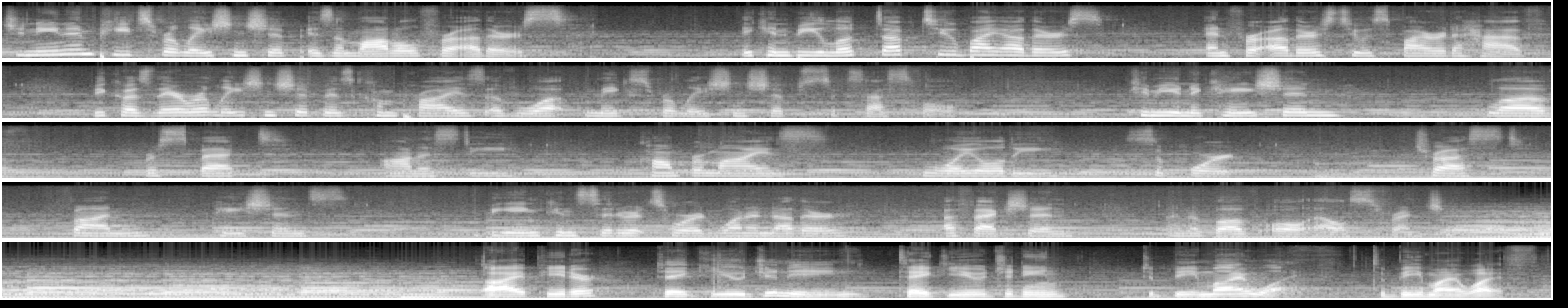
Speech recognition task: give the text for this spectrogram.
Janine and Pete's relationship is a model for others. It can be looked up to by others and for others to aspire to have because their relationship is comprised of what makes relationships successful communication, love, respect, honesty, compromise, loyalty, support, trust, fun, patience, being considerate toward one another, affection, and above all else, friendship. I, Peter, Take you, Janine, take you, Janine, to be my wife, to be my wife,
